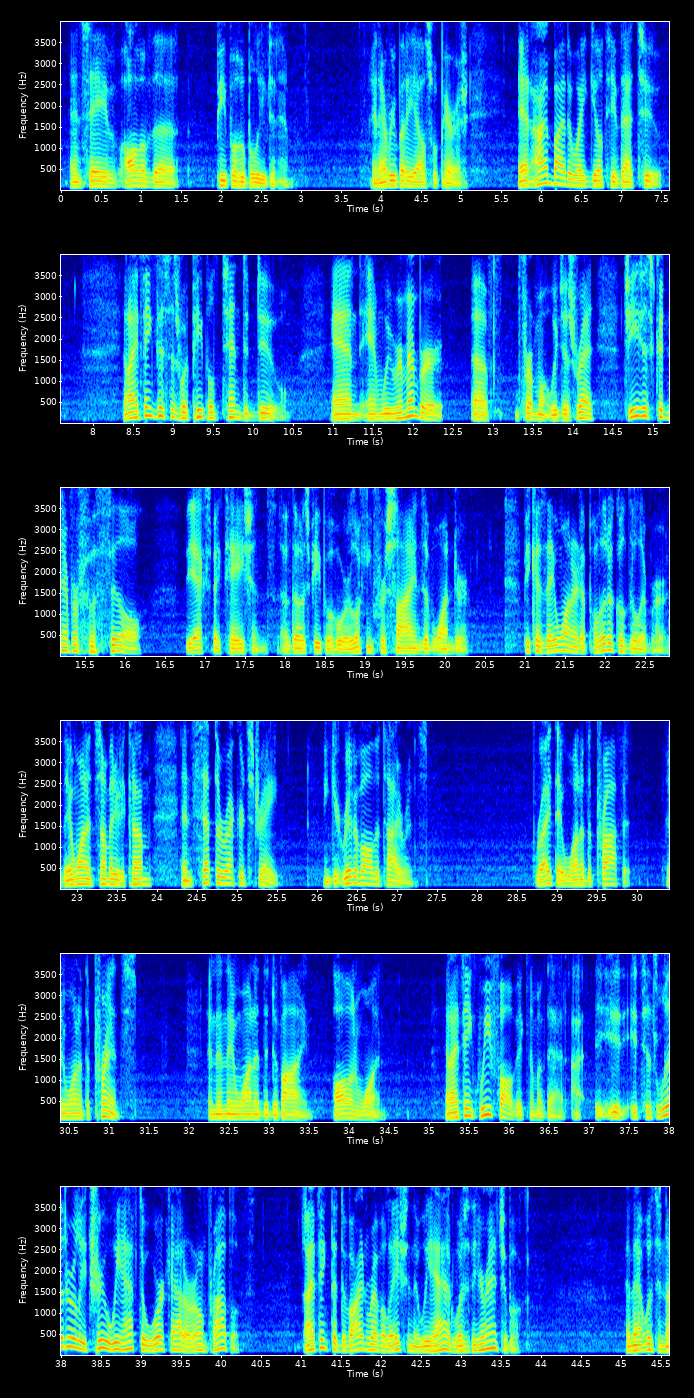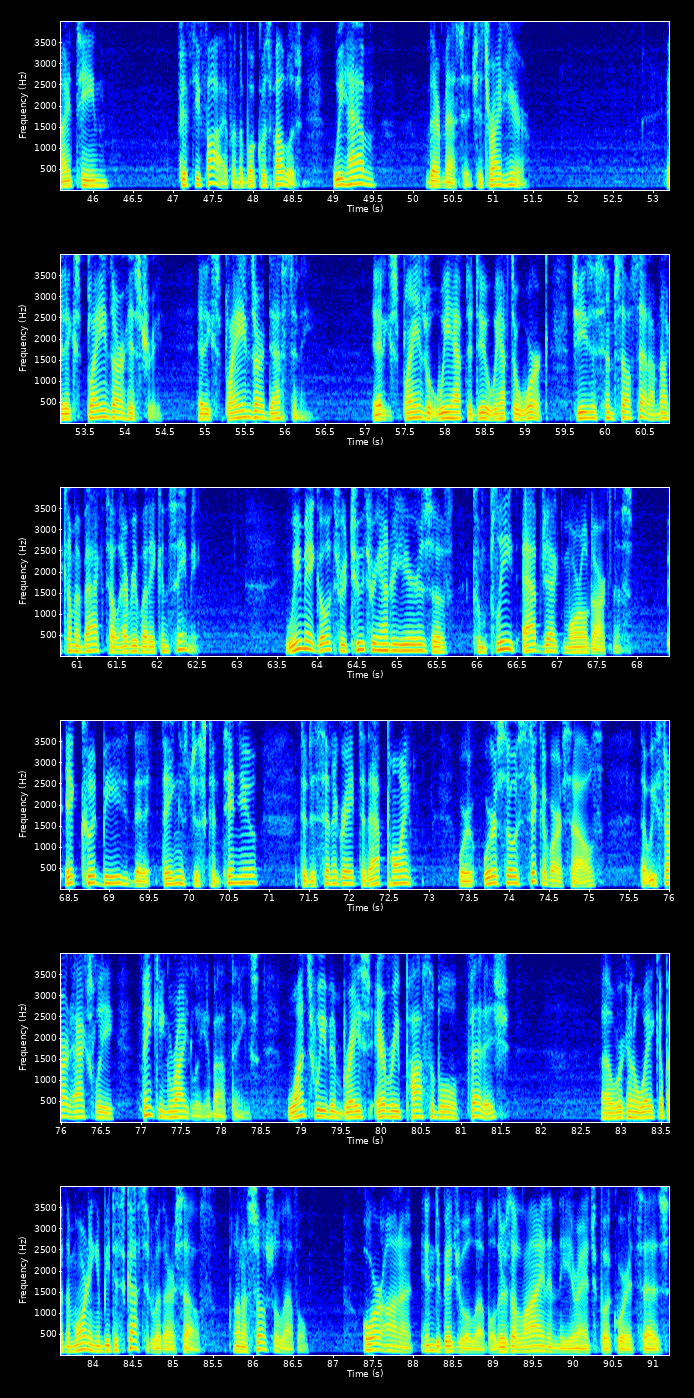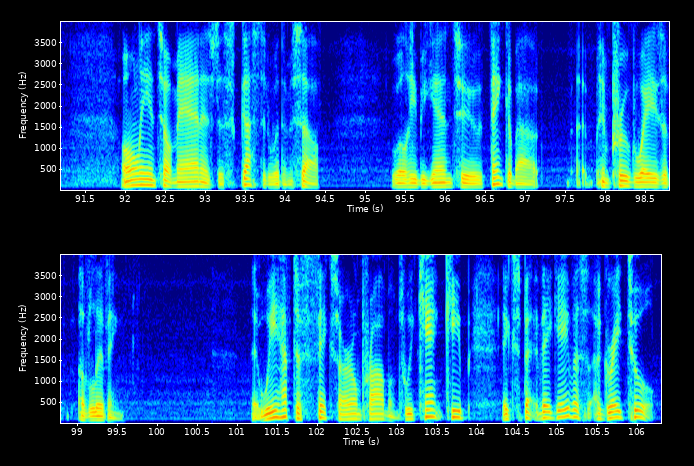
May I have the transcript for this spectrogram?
and save all of the people who believed in him. And everybody else will perish. And I'm, by the way, guilty of that too. And I think this is what people tend to do. And, and we remember uh, from what we just read, Jesus could never fulfill the expectations of those people who were looking for signs of wonder because they wanted a political deliverer. They wanted somebody to come and set the record straight and get rid of all the tyrants. Right? They wanted the prophet, they wanted the prince, and then they wanted the divine, all in one. And I think we fall victim of that. It's literally true. We have to work out our own problems. I think the divine revelation that we had was the Urantia book. And that was in 1955 when the book was published. We have their message, it's right here. It explains our history, it explains our destiny, it explains what we have to do. We have to work. Jesus himself said, I'm not coming back till everybody can see me. We may go through two, three hundred years of complete abject moral darkness. It could be that things just continue to disintegrate to that point where we're so sick of ourselves that we start actually thinking rightly about things. Once we've embraced every possible fetish, uh, we're going to wake up in the morning and be disgusted with ourselves on a social level or on an individual level. There's a line in the Urantia book where it says, Only until man is disgusted with himself will he begin to think about improved ways of, of living. That we have to fix our own problems. We can't keep. Expe- they gave us a great tool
